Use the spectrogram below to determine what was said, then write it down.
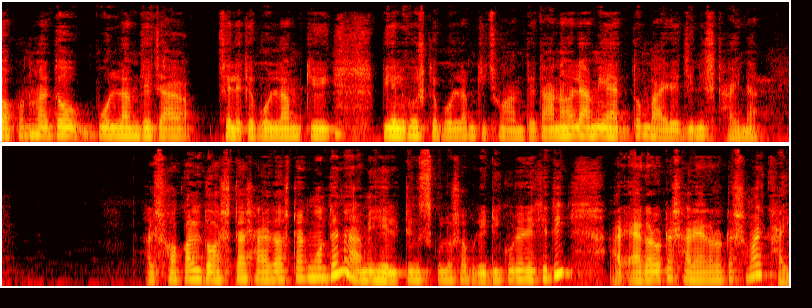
তখন হয়তো বললাম যে যা ছেলেকে বললাম কি পিএল ঘোষকে বললাম কিছু আনতে, তা নাহলে আমি একদম বাইরের জিনিস খাই না। আর সকাল দশটা সাড়ে দশটার মধ্যে না আমি হেলথ ড্রিঙ্কসগুলো সব রেডি করে রেখে দিই, আর এগারোটা সাড়ে এগারোটার সময় খাই।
